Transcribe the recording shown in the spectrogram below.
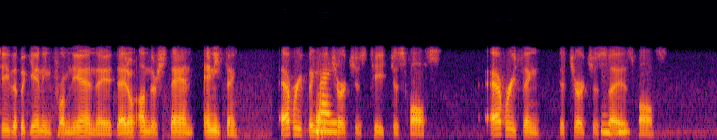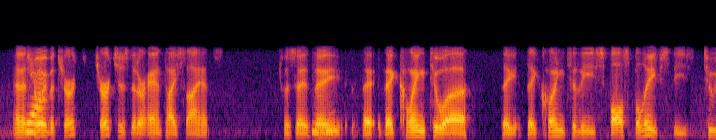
see the beginning from the end. They they don't understand anything. Everything Right. the churches teach is false. Everything the churches say Mhm. is false. And it's Yeah. really the church churches that are anti-science because they, they they they cling to uh they they cling to these false beliefs, these two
